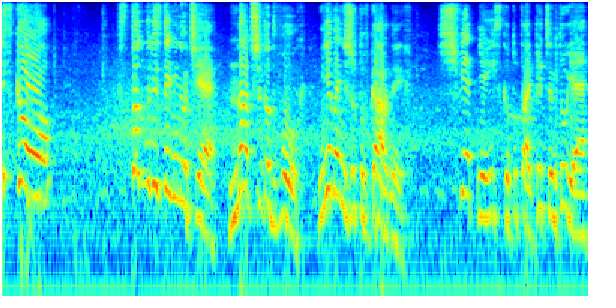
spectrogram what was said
Isko! W 120 minucie na 3 do 2. Nie będzie rzutów karnych. Świetnie Isko tutaj pieczętuje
